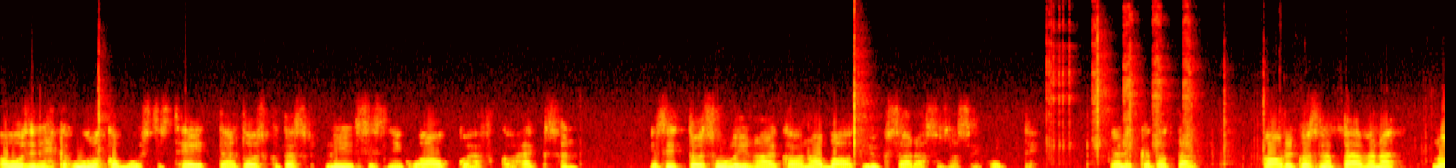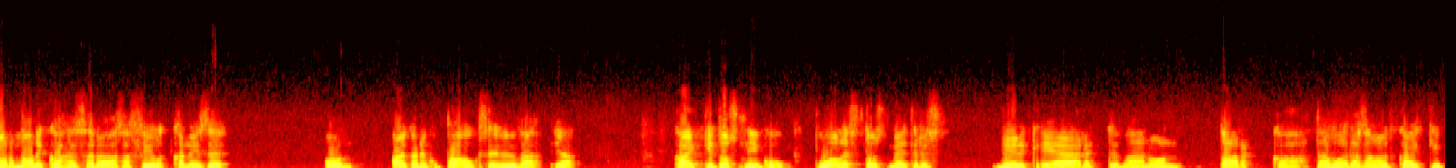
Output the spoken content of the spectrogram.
mä voisin ehkä ulkomuistista heittää, että olisiko tässä linssissä niin kuin aukko F8, ja sitten toi sulin aika on about yksi sadasosa sekunti. Eli tota, aurinkoisena päivänä normaali 200 asa filkka, niin se on aika niin kuin pahuksen hyvä, ja kaikki tuosta niin puolestoista metristä melkein äärettömään on tarkkaa. Tai voidaan sanoa, että kaikki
